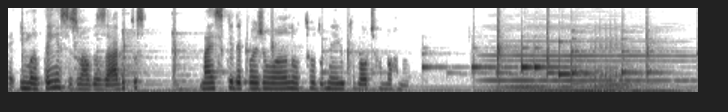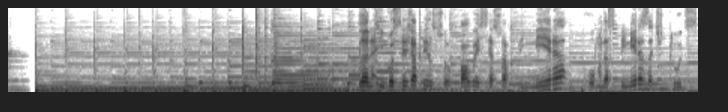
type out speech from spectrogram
é, e mantenha esses novos hábitos, mas que depois de um ano tudo meio que volte ao normal. Lana, e você já pensou qual vai ser a sua primeira ou uma das primeiras atitudes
